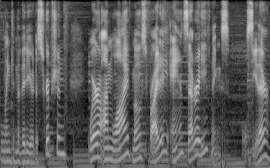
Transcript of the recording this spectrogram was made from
link in the video description, where I'm live most Friday and Saturday evenings. We'll see you there.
